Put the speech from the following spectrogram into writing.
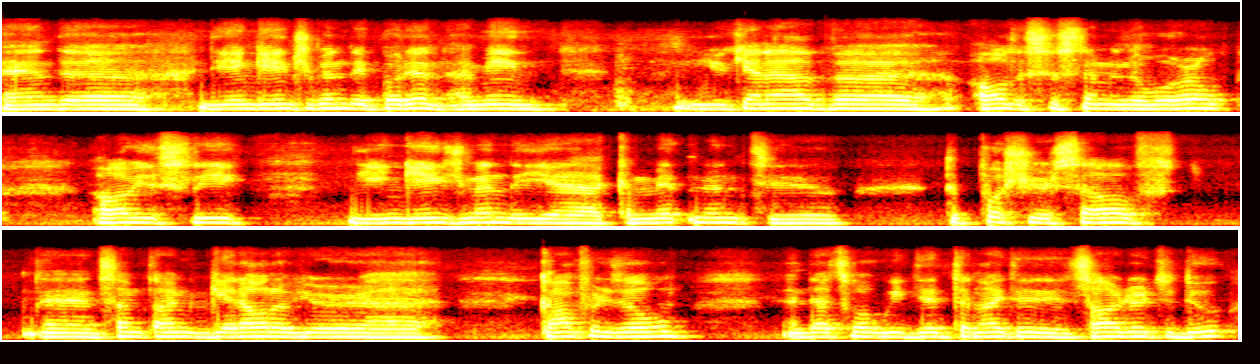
and uh, the engagement they put in. I mean, you can have uh, all the system in the world. Obviously, the engagement, the uh, commitment to to push yourself, and sometimes get out of your uh, comfort zone and that's what we did tonight. It's harder to do,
